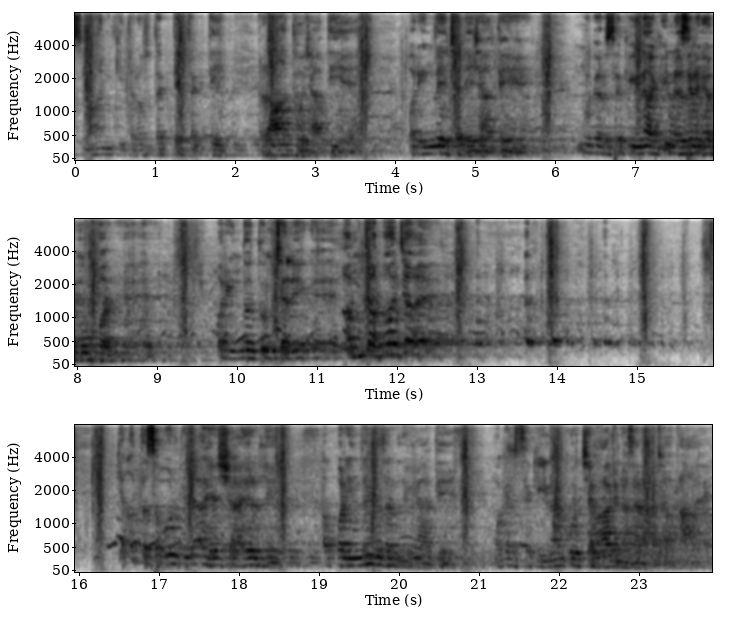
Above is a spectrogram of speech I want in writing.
आसमान की तरफ़ तकते तकते रात हो जाती है, परिंदे चले जाते हैं, मगर सकीना की नज़रें ऊपर परिंदो, तुम चले गए, हम कहा जाए? क्या तस्वुर दिया है शायर ने? अब परिंदे नज़र नहीं आते, मगर सकीना को चाँद नज़र आ जाता है।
